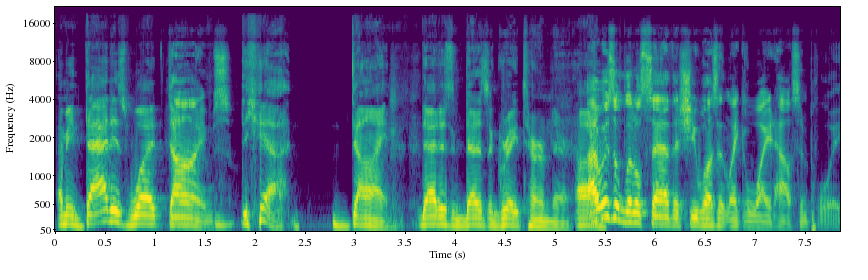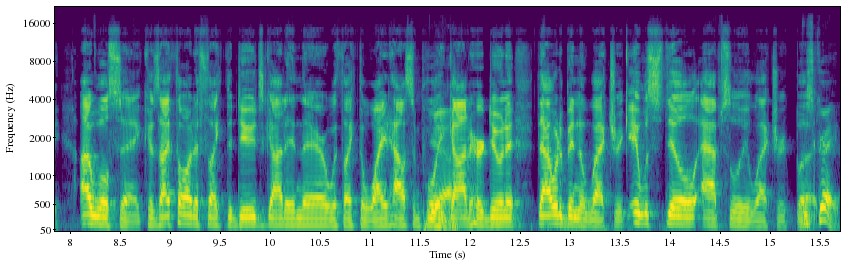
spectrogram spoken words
I mean, that is what. Dimes. Yeah, dime. That is that is a great term there. Uh, I was a little sad that she wasn't like a White House employee. I will say because I thought if like the dudes got in there with like the White House employee Yeah. got her doing it, that would have been electric. It was still absolutely electric. But It's great.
